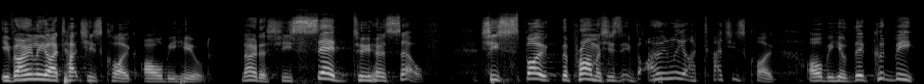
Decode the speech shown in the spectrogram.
If only I touch his cloak, I'll be healed. Notice, she said to herself. She spoke the promise. She If only I touch his cloak, I'll be healed. There could be,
